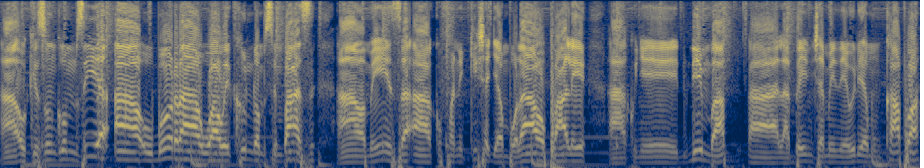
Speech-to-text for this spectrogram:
Uh, ukizungumzia uh, ubora wa wekundu wa Msimbazi wameweza kufanikisha jambo lao pale kwenye dimba la Benjamin William Mkapa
